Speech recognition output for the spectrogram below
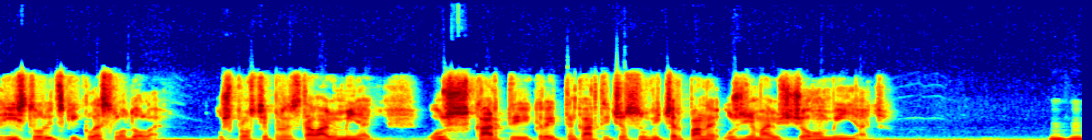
historicky kleslo dole už proste prestávajú míňať. Už karty, kreditné karty, čo sú vyčerpané, už nemajú z čoho míňať. Mm-hmm.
